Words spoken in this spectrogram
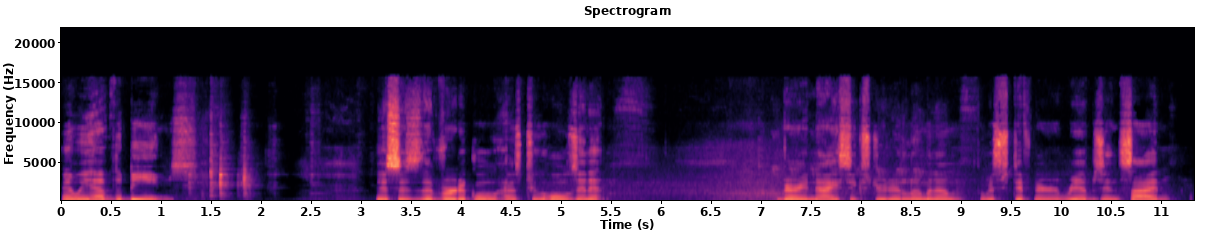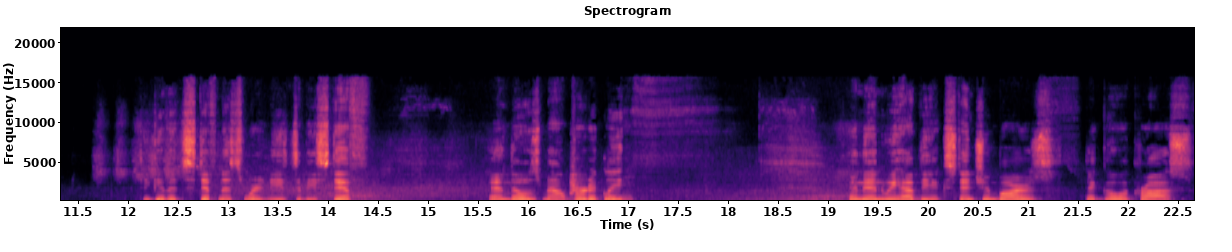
And we have the beams. This is the vertical, has two holes in it. Very nice extruded aluminum with stiffener ribs inside to give it stiffness where it needs to be stiff. And those mount vertically. And then we have the extension bars that go across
